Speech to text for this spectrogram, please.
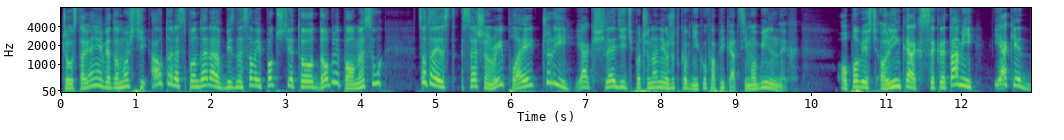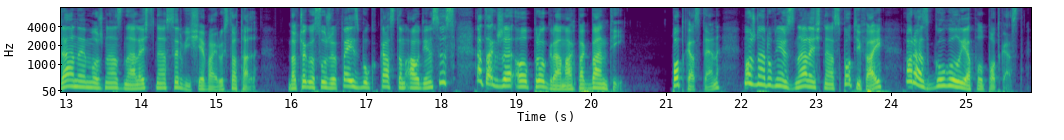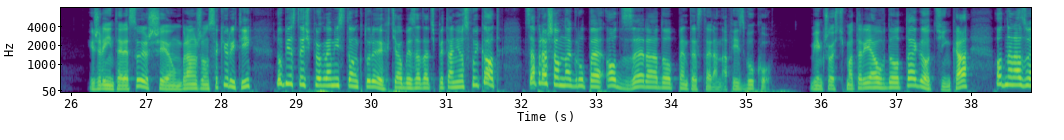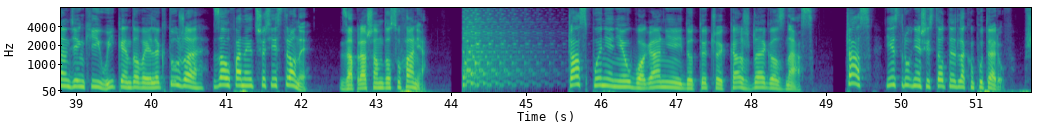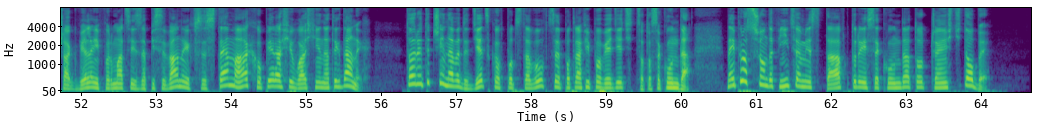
czy ustawianie wiadomości autorespondera w biznesowej poczcie to dobry pomysł? Co to jest Session Replay, czyli jak śledzić poczynanie użytkowników aplikacji mobilnych? Opowieść o linkach z sekretami, jakie dane można znaleźć na serwisie VirusTotal. Do czego służy Facebook Custom Audiences, a także o programach Bug Bounty. Podcast ten można również znaleźć na Spotify oraz Google i Apple Podcast. Jeżeli interesujesz się branżą security lub jesteś programistą, który chciałby zadać pytanie o swój kod, zapraszam na grupę od zera do pentestera na Facebooku. Większość materiałów do tego odcinka odnalazłem dzięki weekendowej lekturze zaufanej trzeciej strony. Zapraszam do słuchania. Czas płynie nieubłaganie i dotyczy każdego z nas. Czas jest również istotny dla komputerów, wszak wiele informacji zapisywanych w systemach opiera się właśnie na tych danych. Teoretycznie nawet dziecko w podstawówce potrafi powiedzieć, co to sekunda. Najprostszą definicją jest ta, w której sekunda to część doby.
